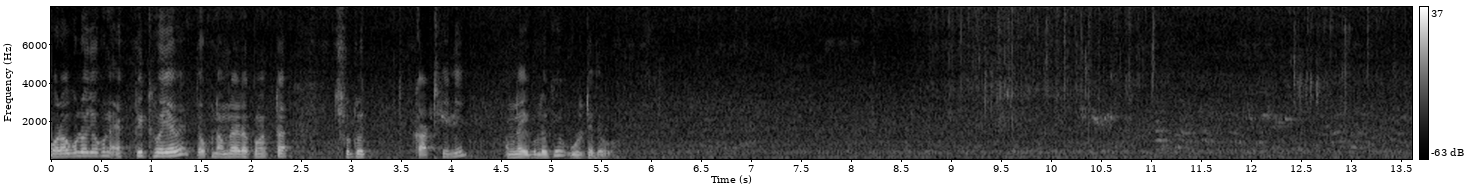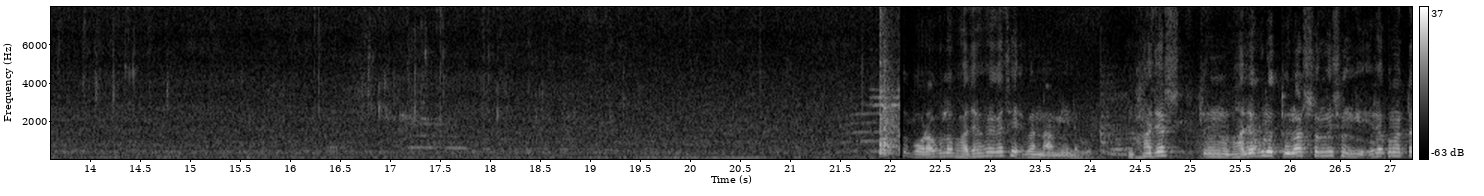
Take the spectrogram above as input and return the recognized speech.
বড়াগুলো যখন এক পিঠ হয়ে যাবে, তখন আমরা এরকম একটা ছোট কাঠি নিই আমরা এগুলোকে উল্টে দেবো। বড়াগুলো ভাজা হয়ে গেছে, এবার নামিয়ে নেব। ভাজা ভাজাগুলো তোলার সঙ্গে সঙ্গে এরকম একটা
